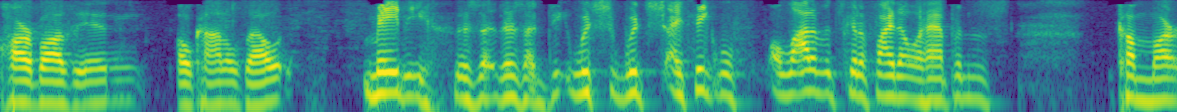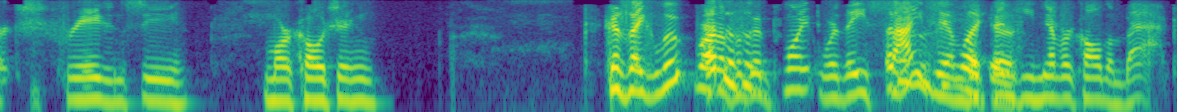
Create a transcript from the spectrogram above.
Harbaugh's in, O'Connell's out. Maybe there's a there's a which which I think will a lot of it's going to find out what happens come March free agency, more coaching. Because like Luke brought That up a good point where they signed him, like but then he never called them back.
